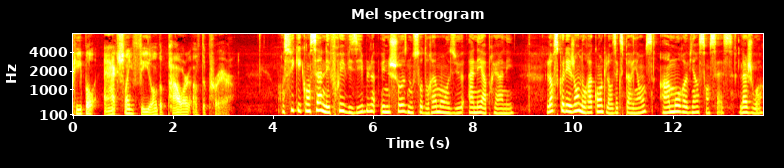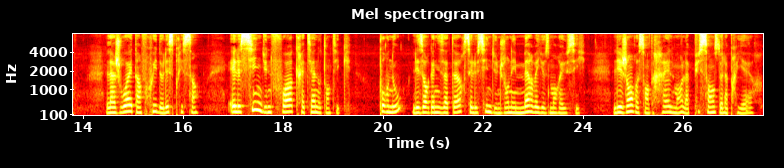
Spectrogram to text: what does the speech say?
People actually feel the power of the prayer. En ce qui concerne les fruits visibles, une chose nous saute vraiment aux yeux année après année. Lorsque les gens nous racontent leurs expériences, un mot revient sans cesse, la joie. La joie est un fruit de l'Esprit Saint et le signe d'une foi chrétienne authentique. Pour nous, les organisateurs, c'est le signe d'une journée merveilleusement réussie. Les gens ressentent réellement la puissance de la prière.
